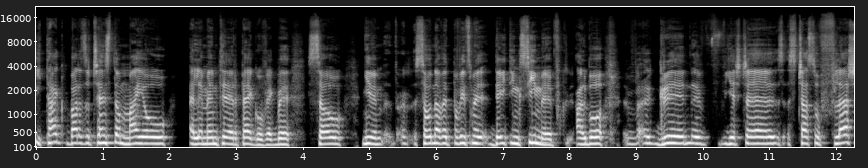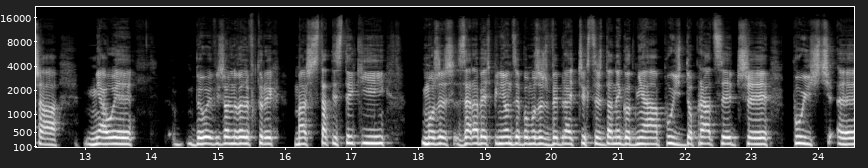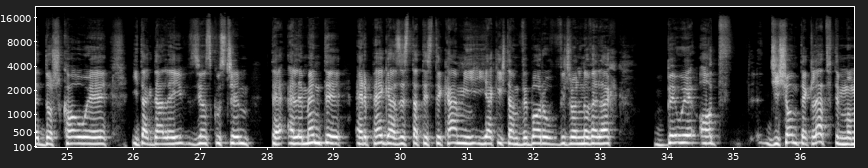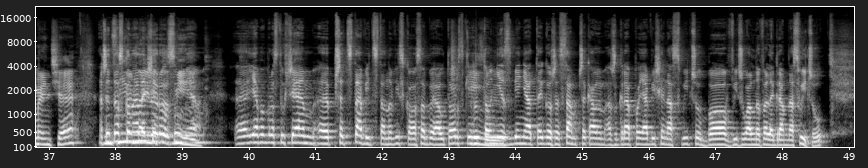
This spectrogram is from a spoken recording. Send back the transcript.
i tak bardzo często mają elementy RPGów, jakby są, nie wiem, są nawet powiedzmy dating simy albo gry jeszcze z czasów Flasha miały, były visual novele, w których masz statystyki, możesz zarabiać pieniądze, bo możesz wybrać, czy chcesz danego dnia pójść do pracy, czy pójść e, do szkoły i tak dalej, w związku z czym te elementy RPGa ze statystykami i jakichś tam wyborów w visual novelach były od dziesiątek lat w tym momencie. Znaczy doskonale wiem, cię rozumiem. E, ja po prostu chciałem e, przedstawić stanowisko osoby autorskiej. Rozumiem. To nie zmienia tego, że sam czekałem, aż gra pojawi się na Switchu, bo visual novele gram na Switchu.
